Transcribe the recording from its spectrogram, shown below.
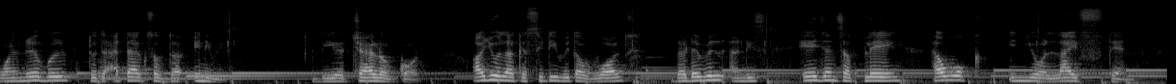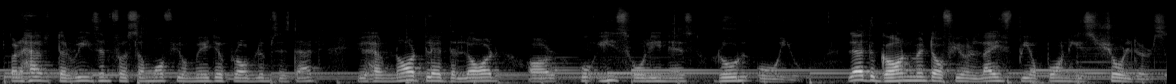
vulnerable to the attacks of the enemy. Dear child of God, are you like a city without walls? The devil and his agents are playing havoc in your life then. Perhaps the reason for some of your major problems is that you have not let the Lord or His holiness rule over you. Let the government of your life be upon His shoulders.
